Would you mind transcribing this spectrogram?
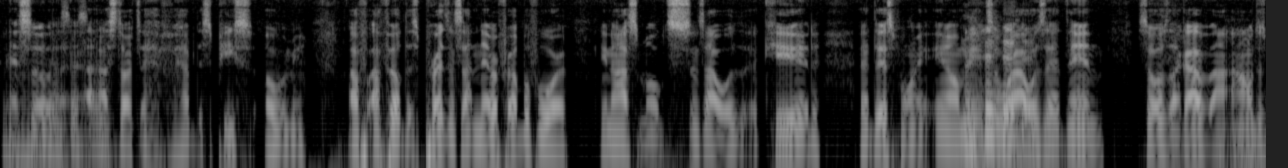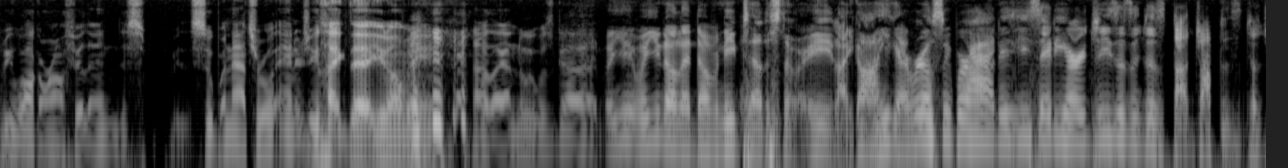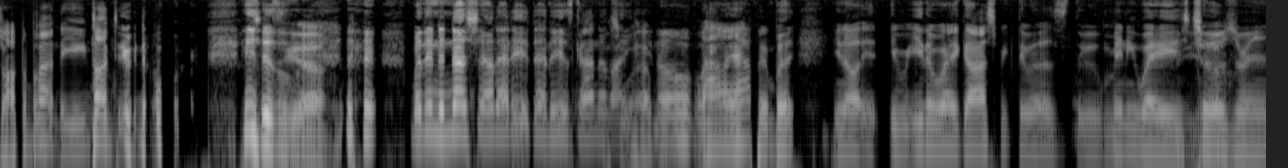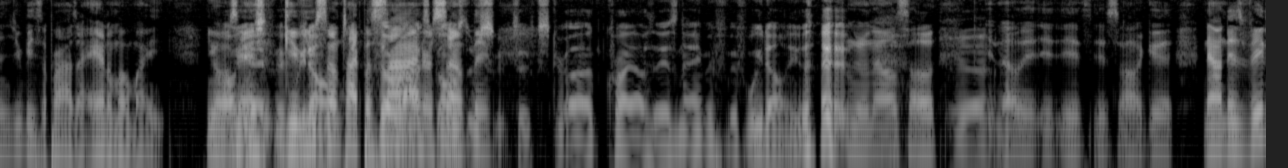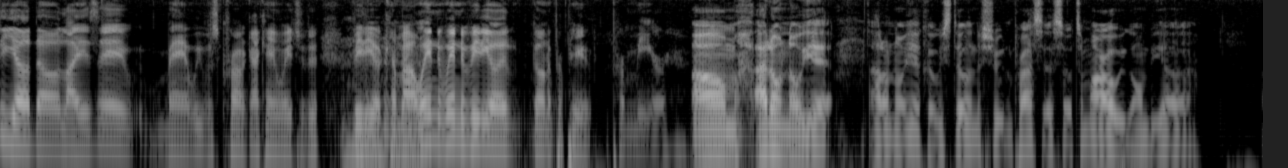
And Mhm, so I, I start to have, have this peace over me. I, f- I felt this presence I never felt before. You know, I smoked since I was a kid. At this point, you know what I mean, to where I was at then. So it's like I've I I don't just be walking around feeling this supernatural energy like that. You know what I mean? I was like I knew it was God. Well, you well, you know, let Dominique tell the story. He like, oh, he got real super high. And he said he heard Jesus and just thought, dropped his, just dropped the blunt. And he ain't talked to him no more. he just, Yeah, but in the nutshell, that is that is kind of like you know how it happened. But you know, it, it, either way, God speak to us through many ways. Yeah. Children, you'd be surprised an animal might. You know what Oh, I'm saying? yeah, if- if give you some type of sign or rocks going something. to, to uh, cry out His name. If if we don't, you know, so yeah. you know it, it it's it's all good. Now this video though, like I said, man, we was crunk. I can't wait till the video to come out. When when the video is gonna prepare premiere? Um, I don't know yet. I don't know yet because we're still in the shooting process. So tomorrow we're gonna be uh,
